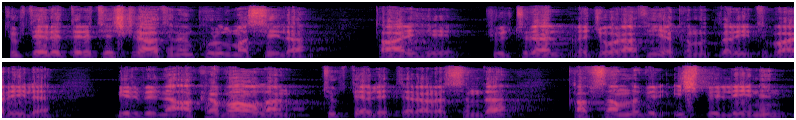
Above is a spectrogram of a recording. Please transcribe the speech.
Türk Devletleri Teşkilatı'nın kurulmasıyla tarihi, kültürel ve coğrafi yakınlıkları itibariyle birbirine akraba olan Türk devletleri arasında kapsamlı bir işbirliğinin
